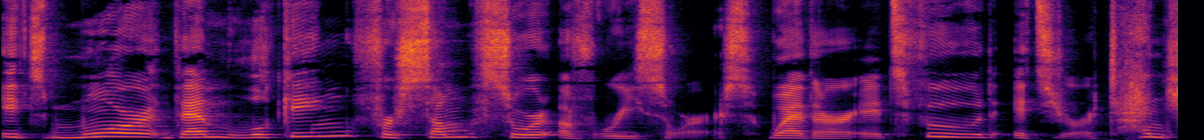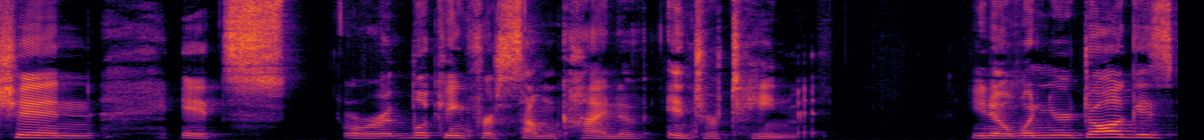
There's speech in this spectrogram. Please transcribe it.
it's more them looking for some sort of resource, whether it's food, it's your attention, it's or looking for some kind of entertainment. You know, when your dog is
